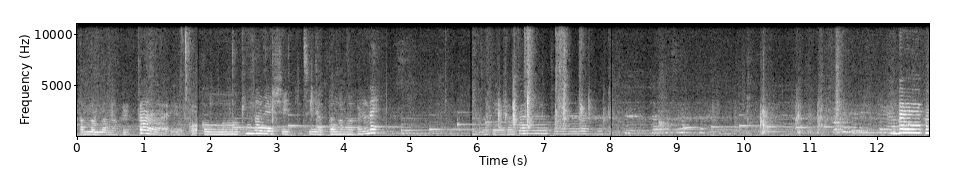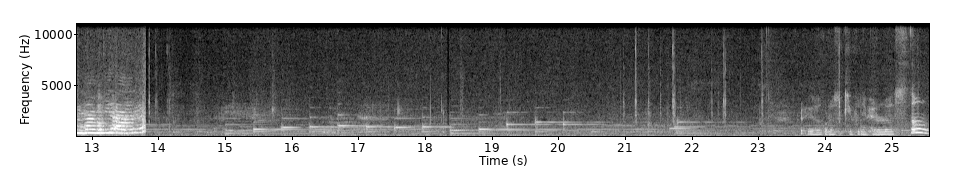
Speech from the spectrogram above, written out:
어떤 맘마 먹을까? 이거 킨더밀시 있지? 어떤 거 먹을래? 맘마 데우러 가자. 네, 감사합니다. 내가 그래서 기분이 별로였어?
